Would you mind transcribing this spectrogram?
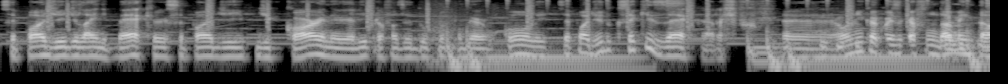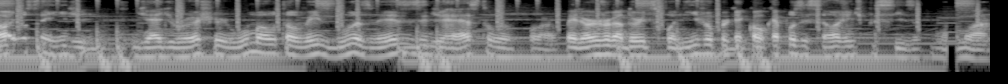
você pode ir de linebacker, você pode ir de corner ali para fazer dupla com o Garen Cole. Você pode ir do que você quiser, cara. Tipo, é, a única coisa que é fundamental é você ir de de Edge Rusher uma ou talvez duas vezes e de resto, pô, melhor jogador disponível porque qualquer posição a gente precisa. Vamos lá,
